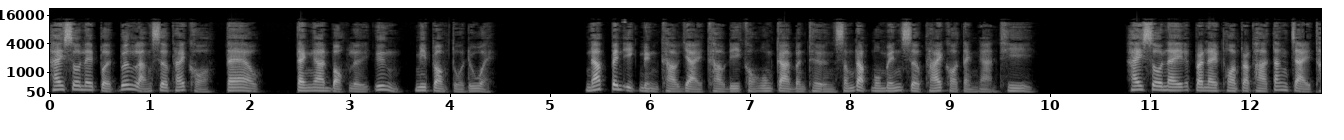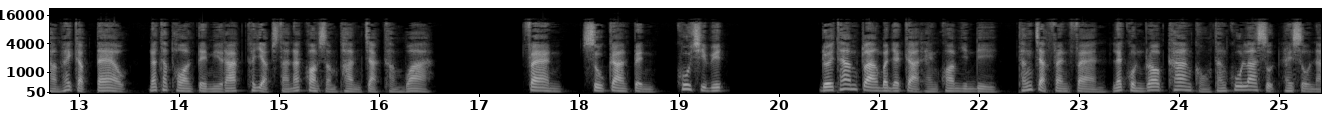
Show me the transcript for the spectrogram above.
ไฮโซในเปิดเบื้องหลังเซอร์ไพรส์ขอ แต้ว แต่งงานบอกเลยอึ้ง มีปลอมตัวด้วย นับเป็นอีกหนึ่งข่าวใหญ่ข่าวดีของวงการบันเทิงสำหรับโมเมนต์เซอร์ไพรส์ขอแต่งงานที่ ไฮโซในประนายพรประภาตั้งใจทำให้กับแต้วนัทพรเตมีรักขยับสถานะความสัมพันธ์จากคำว่า แฟน สู่การเป็นคู่ชีวิต โดยท่ามกลางบรรยากาศแห่งความยินดี ทั้งจากแฟนๆและคนรอบข้างของทั้งคู่ล่าสุดไฮโซไน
